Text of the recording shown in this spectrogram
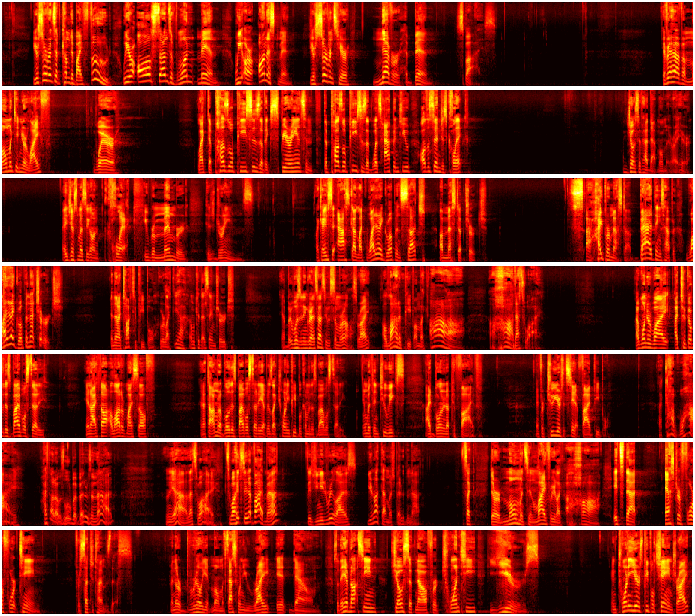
Your servants have come to buy food. We are all sons of one man. We are honest men. Your servants here never have been spies. Ever have a moment in your life where like the puzzle pieces of experience and the puzzle pieces of what's happened to you, all of a sudden just click. Joseph had that moment right here. He just must have gone click. He remembered his dreams. Like I used to ask God, like, why did I grow up in such a messed up church? A hyper messed up. Bad things happen. Why did I grow up in that church? And then I talked to people who were like, yeah, I went to that same church. Yeah, but it wasn't in Grants Pass, it was somewhere else, right? A lot of people. I'm like, ah, aha, that's why. I wondered why I took over this Bible study. And I thought a lot of myself. And I thought, I'm going to blow this Bible study up. There's like 20 people coming to this Bible study. And within two weeks, I'd blown it up to five. And for two years, it stayed at five people. Like, God, why? I thought I was a little bit better than that. Yeah, that's why. That's why it stayed at five, man. Because you need to realize you're not that much better than that. It's like there are moments in life where you're like, aha. It's that Esther 4:14 for such a time as this. And there are brilliant moments. That's when you write it down. So they have not seen Joseph now for 20 years. In 20 years, people change, right?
